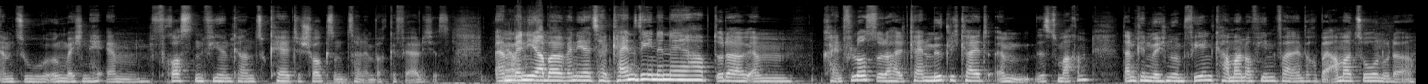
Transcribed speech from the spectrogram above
ähm, zu irgendwelchen ähm, Frosten führen kann, zu Kälte, Schocks und es halt einfach gefährlich ist. Ähm, Ja. Wenn ihr aber, wenn ihr jetzt halt keinen See in der Nähe habt oder ähm, kein Fluss oder halt keine Möglichkeit, ähm, das zu machen, dann können wir euch nur empfehlen, kann man auf jeden Fall einfach bei Amazon oder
